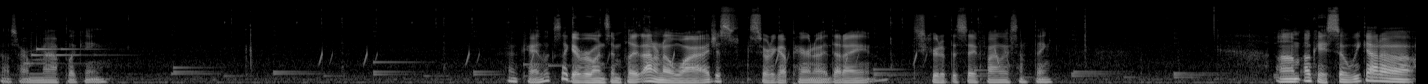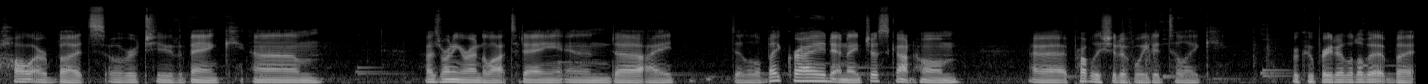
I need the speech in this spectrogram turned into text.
How's our map looking? Okay, looks like everyone's in place. I don't know why. I just sort of got paranoid that I screwed up the save file or something. Um, okay, so we gotta haul our butts over to the bank. Um, I was running around a lot today, and uh, I did a little bike ride, and I just got home. Uh, I probably should have waited to like recuperate a little bit, but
